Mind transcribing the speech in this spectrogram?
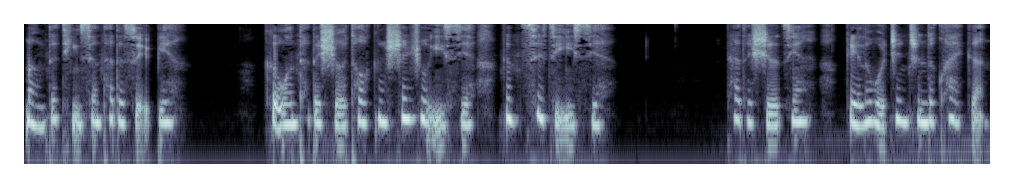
猛地挺向他的嘴边。渴望他的舌头更深入一些，更刺激一些。他的舌尖给了我阵阵的快感，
